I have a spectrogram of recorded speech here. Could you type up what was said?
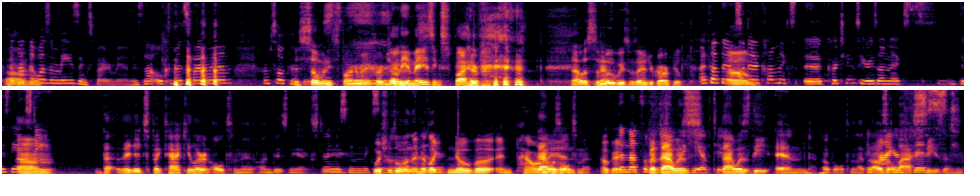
I thought Um, that was Amazing Spider-Man. Is that Ultimate Spider-Man? I'm so confused. There's so many Spider-Man cartoons. no, the Amazing Spider-Man. That was some No. movies with Andrew Garfield. I thought they also Um, did a comics uh, cartoon series on X Disney XD. um, that, they did Spectacular and Ultimate on Disney I'm just XD. mixing Which was the one that had like. Nova and Power That was Ultimate. Okay. Then that's the one But that, that I'm was thinking of too. that was the end of Ultimate. I thought And that was the last Fist. season.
